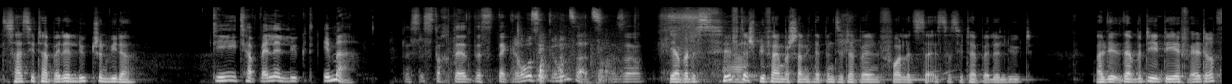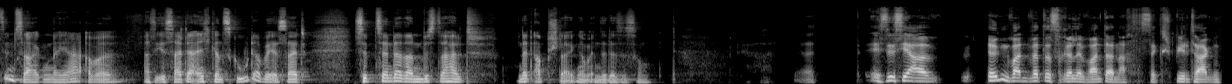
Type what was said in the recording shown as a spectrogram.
Das heißt, die Tabelle lügt schon wieder. die Tabelle lügt immer. Das ist doch der, das, der große Grundsatz. Also, Ja, aber das hilft Ah. der Spielverein wahrscheinlich nicht, wenn sie Tabellenvorletzter ist, dass die Tabelle lügt. Weil die, da wird die DFL trotzdem sagen, na ja, aber, also ihr seid ja eigentlich ganz gut, aber ihr seid 17. dann müsst ihr halt nicht absteigen am Ende der Saison. es ist ja, irgendwann wird es relevanter. Nach sechs Spieltagen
